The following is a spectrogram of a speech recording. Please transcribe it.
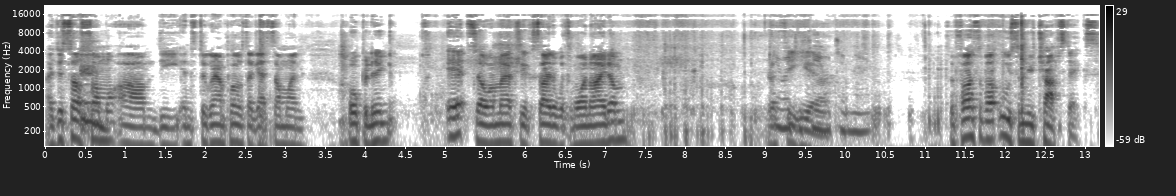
I just saw some um the Instagram post. I got someone opening it, so I'm actually excited with one item. Let's see here. See what's in there. So first of all, ooh, some new chopsticks.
